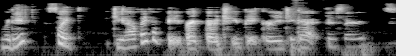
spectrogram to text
What do you like? Do you have like a favorite go-to bakery to get desserts?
